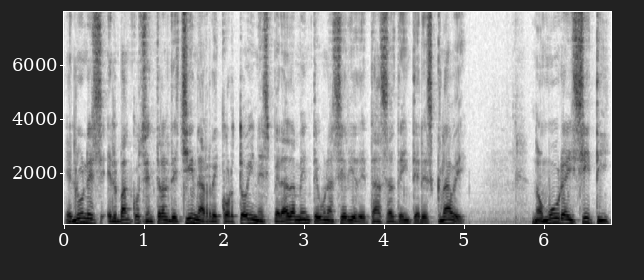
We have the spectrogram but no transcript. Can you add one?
El lunes el Banco Central de China recortó inesperadamente una serie de tasas de interés clave. Nomura y Citi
